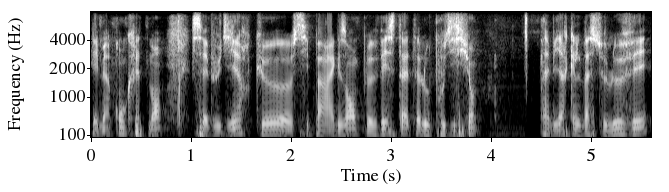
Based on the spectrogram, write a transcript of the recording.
Eh bien concrètement, ça veut dire que si par exemple Vesta est à l'opposition, ça veut dire qu'elle va se lever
